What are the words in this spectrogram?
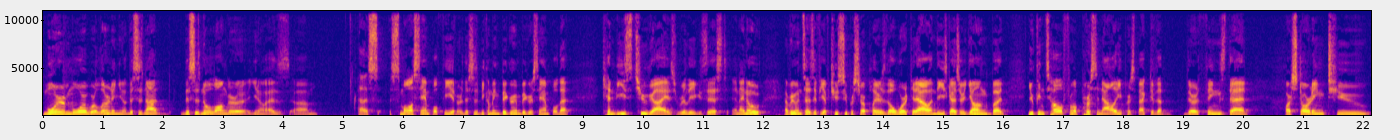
more and more we're learning, you know, this is not, this is no longer, you know, as um, a small sample theater. This is becoming bigger and bigger sample that can these two guys really exist? And I know everyone says if you have two superstar players, they'll work it out, and these guys are young, but you can tell from a personality perspective that there are things that are starting to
